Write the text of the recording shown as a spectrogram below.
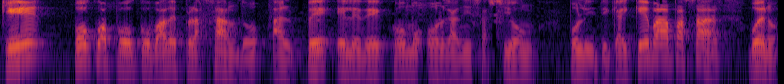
que poco a poco va desplazando al PLD como organización política. ¿Y qué va a pasar? Bueno,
